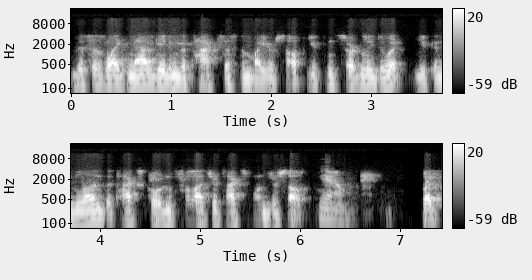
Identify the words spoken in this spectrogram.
this is like navigating the tax system by yourself. You can certainly do it. You can learn the tax code and fill out your tax forms yourself. Yeah. But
